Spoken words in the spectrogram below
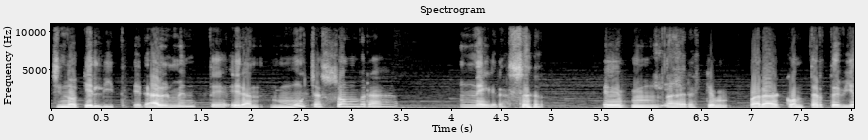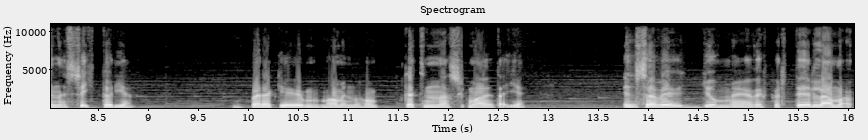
Sino que literalmente eran muchas sombras negras. Em, a ver, es que para contarte bien esa historia, para que más o menos cachen así como a detalle. Esa vez yo me desperté en la,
